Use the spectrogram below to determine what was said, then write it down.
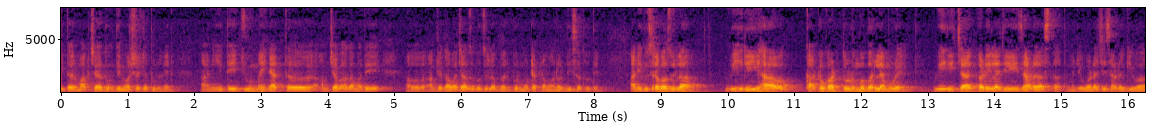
इतर मागच्या दोन तीन वर्षाच्या तुलनेत. आणि ते जून महिन्यात आमच्या भागामध्ये आमच्या गावाच्या आजूबाजूला भरपूर मोठ्या प्रमाणावर दिसत होते. आणि दुसऱ्या बाजूला विहिरी ह्या काठोकाठ तुडुंब भरल्यामुळे विहिरीच्या कडेला जी झाडं असतात म्हणजे वडाची झाडं किंवा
